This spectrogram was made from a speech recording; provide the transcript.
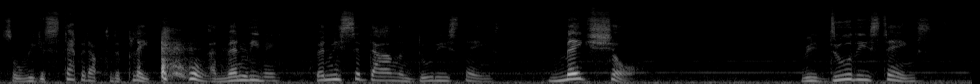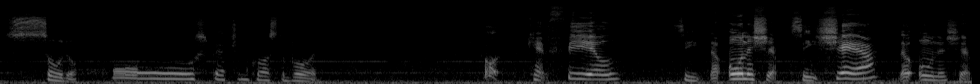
so we can step it up to the plate. and when we me. when we sit down and do these things, make sure we do these things So the whole spectrum across the board. Can feel see, the ownership. See. Share the ownership.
